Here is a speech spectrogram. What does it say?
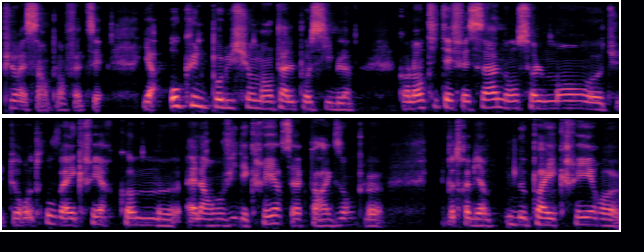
pur et simple en fait. Il n'y a aucune pollution mentale possible. Quand l'entité fait ça, non seulement euh, tu te retrouves à écrire comme euh, elle a envie d'écrire, c'est-à-dire que par exemple, tu peux très bien ne pas écrire euh,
